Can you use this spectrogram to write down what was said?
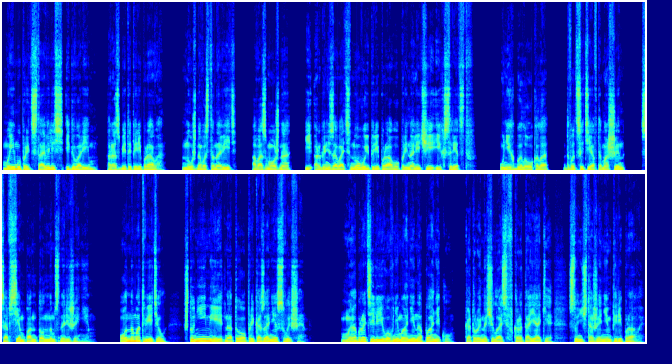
Мы ему представились и говорим, разбита переправа, нужно восстановить, а, возможно, и организовать новую переправу при наличии их средств. У них было около 20 автомашин со всем понтонным снаряжением. Он нам ответил, что не имеет на то приказания свыше. Мы обратили его внимание на панику, которая началась в Каратаяке с уничтожением переправы,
